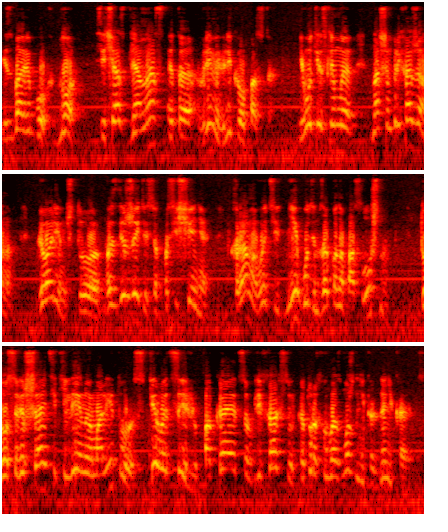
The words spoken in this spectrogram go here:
избави Бог, но сейчас для нас это время Великого Поста. И вот если мы нашим прихожанам говорим, что воздержитесь от посещения храма в эти дни будем законопослушны, то совершайте келейную молитву с первой целью – покаяться в грехах своих, которых вы, возможно, никогда не каетесь.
